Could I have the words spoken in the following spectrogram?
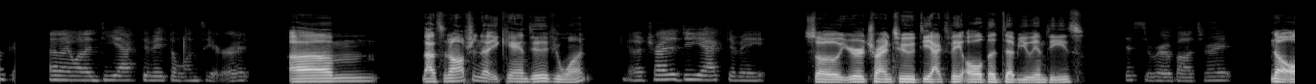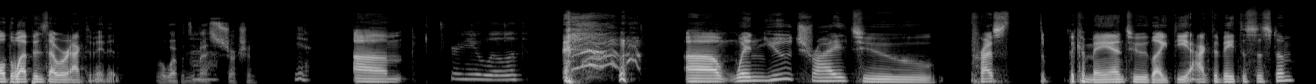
Okay. And I want to deactivate the ones here, right? Um, that's an option that you can do if you want. I'm gonna try to deactivate So you're trying to deactivate all the WMDs. this the robots, right? No, all the weapons that were activated. The weapons of mass Ah. destruction. Um, Screw you, Lilith. uh, when you try to press the, the command to like deactivate the system,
